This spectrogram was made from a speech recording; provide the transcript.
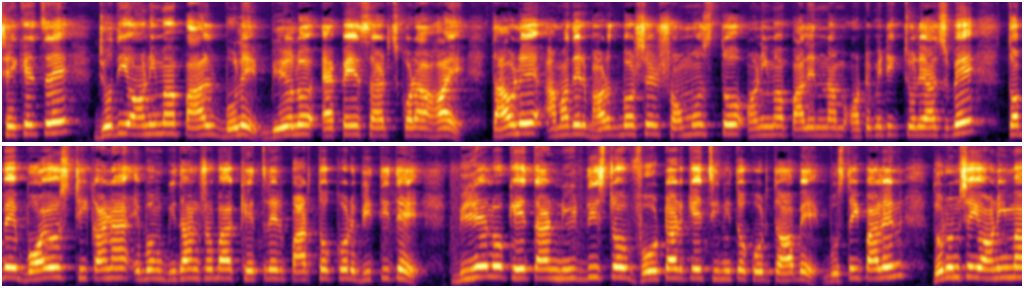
সেক্ষেত্রে যদি অনিমা পাল বলে বিএলও অ্যাপে সার্চ করা হয়, তাহলে আমাদের ভারতবর্ষের সমস্ত অনিমা পালের নাম অটোমেটিক চলে আসবে। তবে বয়স, ঠিকানা এবং বিধানসভা ক্ষেত্রের পার্থক্যর ভিত্তিতে বিএলওকে তার নির্দিষ্ট ভোটারকে চিহ্নিত করতে হবে। বুঝতেই পারলেন? ধরুন সেই অনিমা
